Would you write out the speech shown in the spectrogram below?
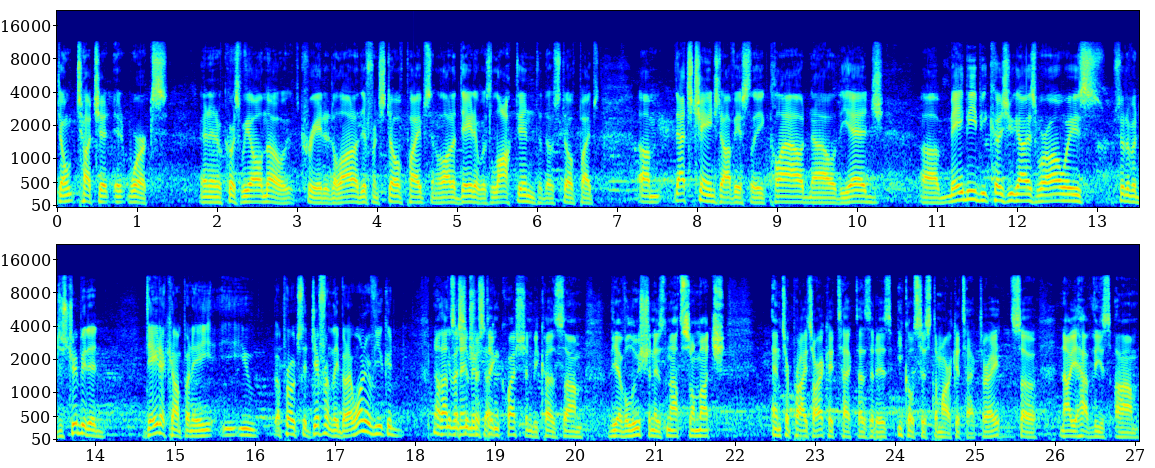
don't touch it, it works. And then of course we all know it created a lot of different stovepipes and a lot of data was locked into those stovepipes. Um, that's changed obviously, cloud, now the edge. Uh, maybe because you guys were always sort of a distributed data company, you approached it differently, but I wonder if you could No, that's an interesting insight. question because um, the evolution is not so much enterprise architect as it is ecosystem architect, right? So now you have these um,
